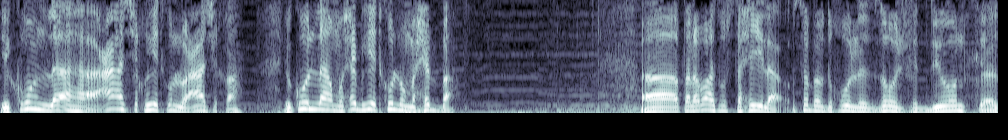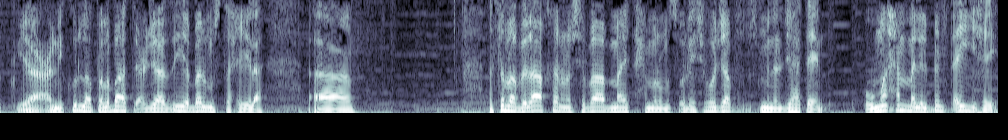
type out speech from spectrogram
يكون لها عاشق وهي تكون له عاشقة. يكون لها محب هي تكون له محبة. آه طلبات مستحيلة. وسبب دخول الزوج في الديون يعني كلها طلبات إعجازية بل مستحيلة. آه السبب الآخر أن الشباب ما يتحملوا المسؤولية. شوفوا جاب من الجهتين. وما حمل البنت أي شيء.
